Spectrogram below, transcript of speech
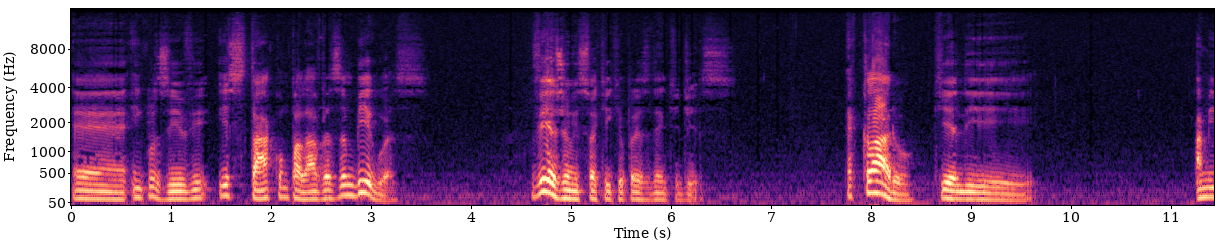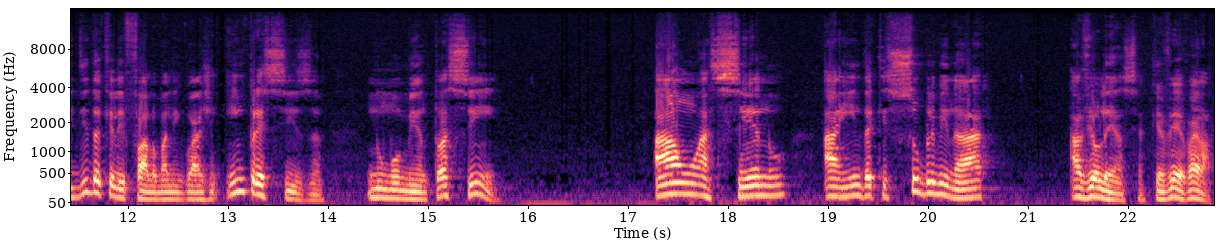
é, inclusive, está com palavras ambíguas. Vejam isso aqui que o presidente diz. É claro que ele, à medida que ele fala uma linguagem imprecisa num momento assim, há um aceno, ainda que subliminar, à violência. Quer ver? Vai lá.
